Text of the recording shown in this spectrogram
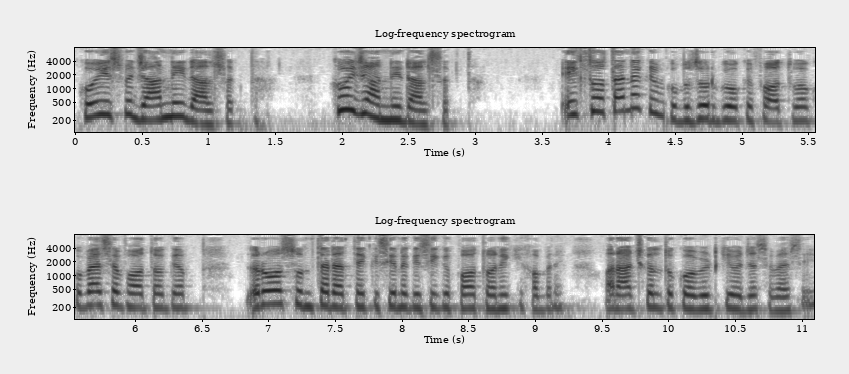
کوئی اس میں جان نہیں ڈال سکتا، کوئی جان نہیں ڈال سکتا۔ ایک تو ہوتا ہے نا کہ بزرگوں کے فوت ہوا کو ویسے فوت ہو گیا روز سنتے رہتے ہیں، کسی نہ کسی کے فوت ہونے کی خبریں۔ اور آج کل تو کووڈ کی وجہ سے ویسے ہی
